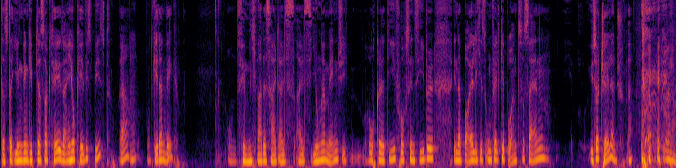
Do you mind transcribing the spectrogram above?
dass da irgendwen gibt, der sagt, hey, ist eigentlich okay, wie du bist, ja, Mhm. und geh deinen Weg. Und für mich war das halt als, als junger Mensch, ich, hochkreativ, hochsensibel, in ein bäuerliches Umfeld geboren zu sein, ist eine Challenge. Ja. Ja,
